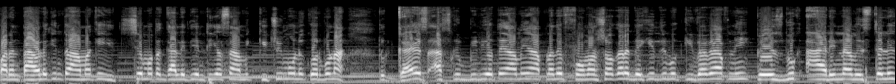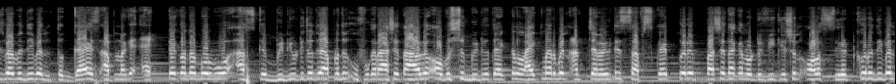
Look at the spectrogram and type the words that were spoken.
পারেন, তাহলে কিন্তু আমাকে ইচ্ছে মতো গালি দিন ঠিক আছে? আমি কিছুই মনে করব না। তো গাইস আজকের ভিডিওতে আমি আপনাদের প্রমাণ সহকারে দেখিয়ে দিব কীভাবে আপনি ফেসবুক আইডি নাম স্টাইলিশ ভাবে দিবেন। তো গাইস আপনাকে একটাই কথা বলব, আজকে ভিডিওটি যদি আপনাদের উপকার আসে, তাহলে অবশ্যই ভিডিওতে একটা লাইক মারবেন আর চ্যানেলটি সাবস্ক্রাইব করে পাশে থাকা নোটিফিকেশন অল সিলেক্ট করে দিবেন।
